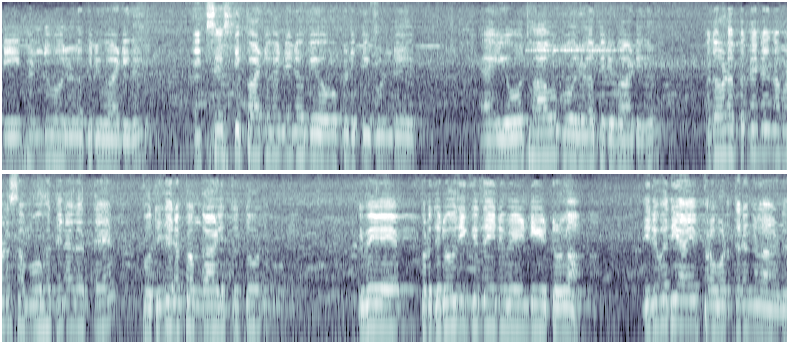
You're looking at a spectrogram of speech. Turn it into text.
ഡി ഹണ്ട് പോലുള്ള പരിപാടികൾ എക്സൈസ് ഡിപ്പാർട്ട്മെന്റിനെ ഉപയോഗപ്പെടുത്തിക്കൊണ്ട് യോദ്ധാവ് പോലുള്ള പരിപാടികൾ. അതോടൊപ്പം തന്നെ നമ്മുടെ സമൂഹത്തിനകത്തെ പൊതുജന പങ്കാളിത്തത്തോടു കൂടി ഇവയെ പ്രതിരോധിക്കുന്നതിന് വേണ്ടിയിട്ടുള്ള നിരവധിയായ പ്രവർത്തനങ്ങളാണ്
